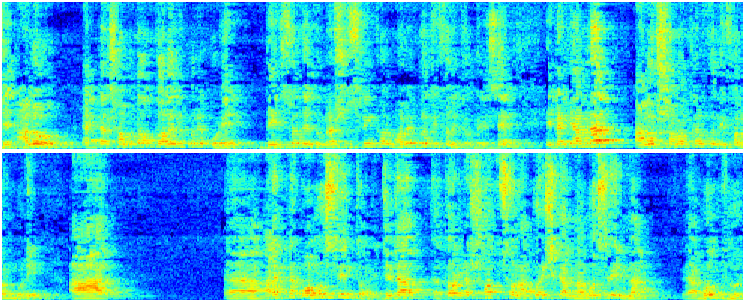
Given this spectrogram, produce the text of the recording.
যে আলো একটা সমতল তলের উপরে পড়ে দেখছ যে তোমরা সুশৃঙ্খল ভাবে প্রতিফলিত হয়েছে। এটাকে আমরা আলোর সমান্তরাল প্রতিফলন বলি। আর আহ, আরেকটা অমসৃণ তলে যেটা তলটা স্বচ্ছ না পরিষ্কার না মসৃণ না বন্ধুর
